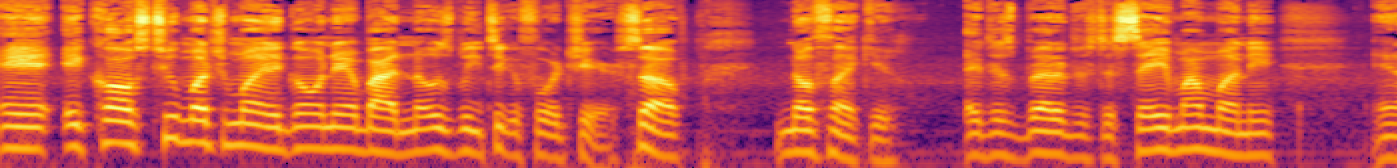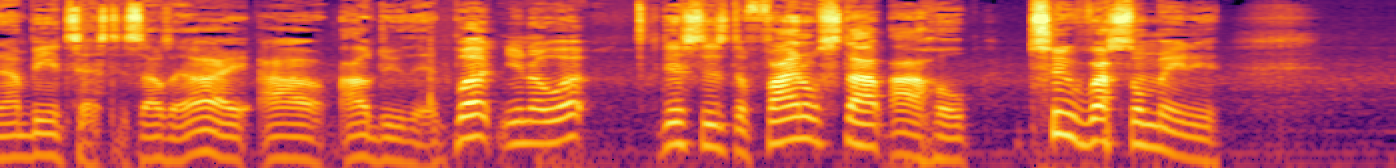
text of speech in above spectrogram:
and it costs too much money to go in there and buy a nosebleed ticket for a chair. So, no, thank you. It's just better just to save my money, and I'm being tested. So I was like, all right, I'll I'll do that. But you know what? This is the final stop. I hope to WrestleMania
